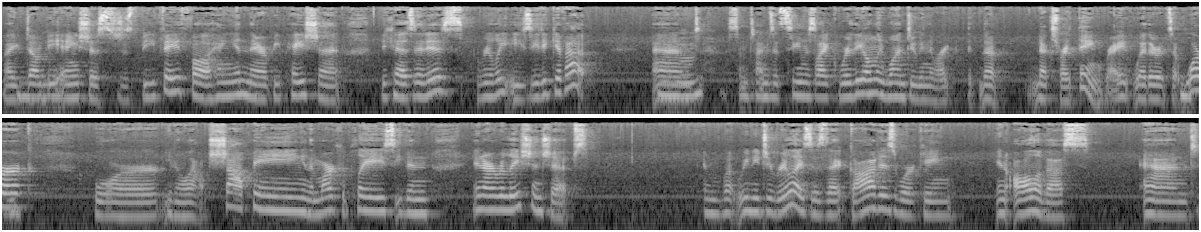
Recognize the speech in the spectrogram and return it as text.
Like, don't be mm-hmm. anxious, just be faithful, hang in there, be patient, because it is really easy to give up. Mm-hmm. And sometimes it seems like we're the only one doing the right, the next right thing, right? Whether it's at mm-hmm. work or, you know, out shopping in the marketplace, even in our relationships. And what we need to realize is that God is working in all of us, and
